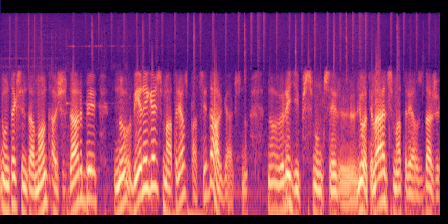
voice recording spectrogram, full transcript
Un, teiksim, tā montāžas darbi, nu, vienīgais materiāls pats ir dārgāks. Nu, nu, Rīķis mums ir ļoti lēts materiāls, daži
